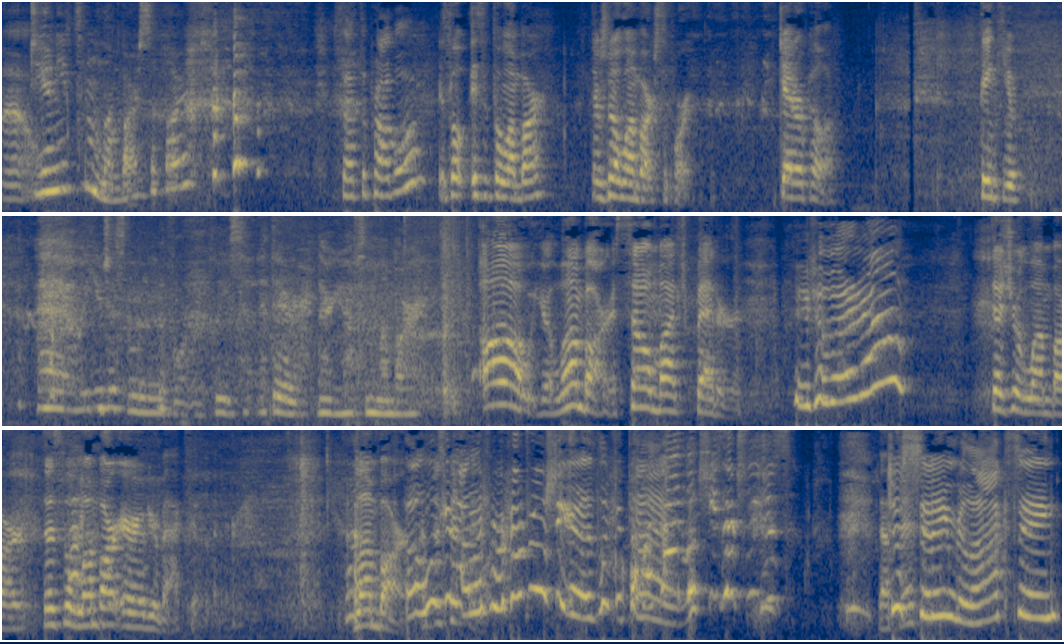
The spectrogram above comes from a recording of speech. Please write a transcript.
No. Do you need some lumbar support? Is that the problem? Is, the, is it the lumbar? There's no lumbar support. Get her a pillow. Thank you. Will you just lean forward, please? There, there, you have some lumbar. Oh, your lumbar is so much better. You feel better now? Does your lumbar, does the lumbar area of your back feel better? Lumbar. Oh, look at how much more comfortable she is. Look at Oh my that. god, look, she's actually just. That's Just it. sitting, relaxing.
